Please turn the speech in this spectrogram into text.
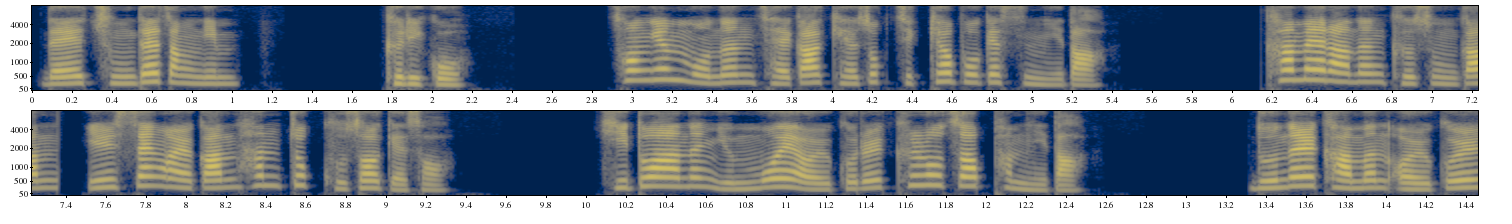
네, 중대장님. 그리고 성윤모는 제가 계속 지켜보겠습니다. 카메라는 그 순간 일생활관 한쪽 구석에서 기도하는 윤모의 얼굴을 클로즈업합니다. 눈을 감은 얼굴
